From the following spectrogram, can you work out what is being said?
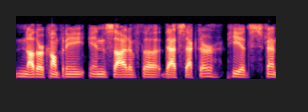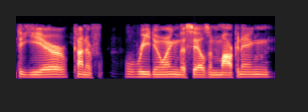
another company inside of the that sector. He had spent a year kind of redoing the sales and marketing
